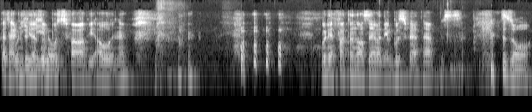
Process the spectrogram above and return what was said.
Hat halt nicht jeder so ein Busfahrer wie Aue, ne? Wo der Vater noch selber den Bus fährt, ja. so.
